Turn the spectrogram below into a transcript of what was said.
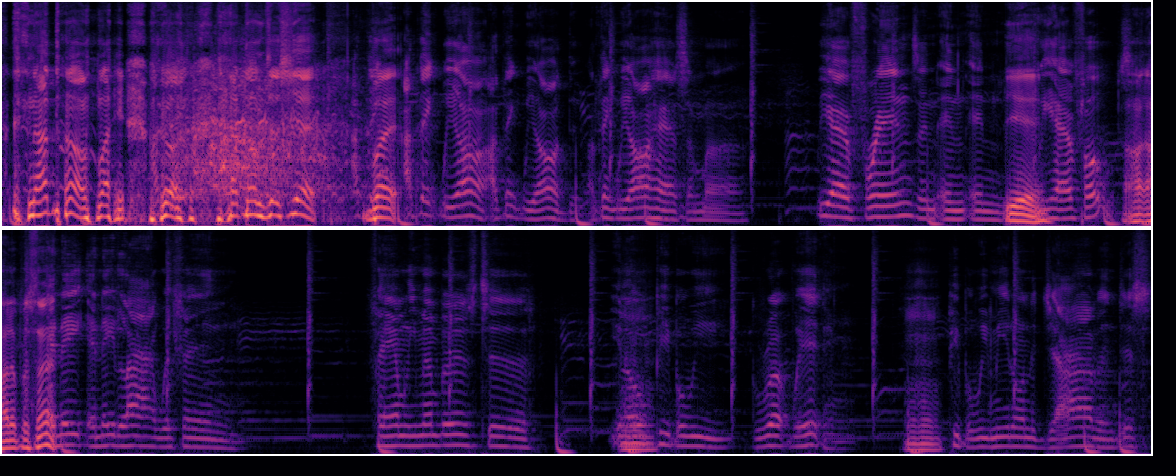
not them. Like, not them just yet. I think, But I think we all. I think we all do. I think we all have some. uh We have friends and and and Yeah. we have foes, hundred and percent. And they and they lie within family members to you know Mhm. people we grew up with and Mm-hmm. people we meet on the job and just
